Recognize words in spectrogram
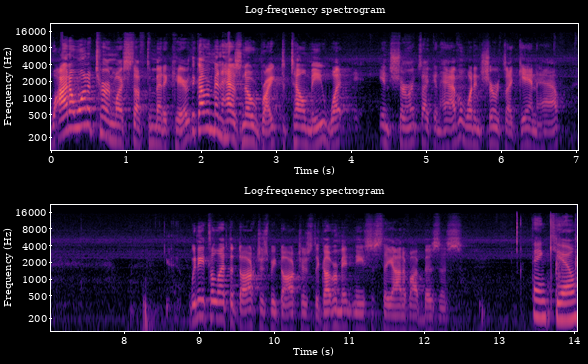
Well, I don't want to turn my stuff to Medicare. The government has no right to tell me what insurance I can have and what insurance I can't have. We need to let the doctors be doctors. The government needs to stay out of our business. Thank you.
